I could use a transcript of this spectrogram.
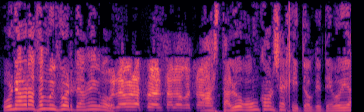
Un abrazo muy fuerte, amigo. Un abrazo, hasta luego. Hasta luego. Un consejito que te voy a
